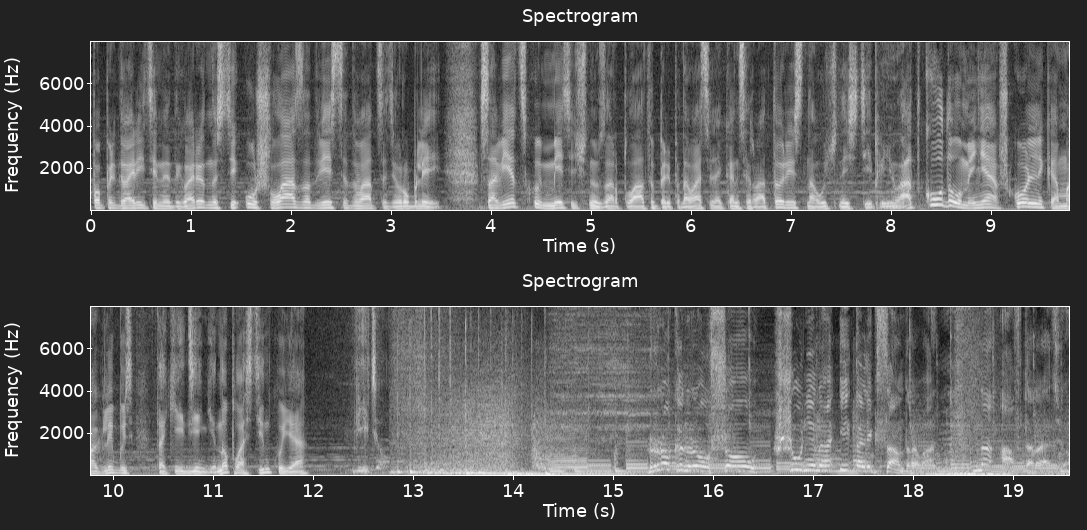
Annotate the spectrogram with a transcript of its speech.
по предварительной договоренности, ушла за 220 рублей. Советскую месячную зарплату преподавателя консерватории с научной степенью. Откуда у меня, школьника, могли быть такие деньги? Но пластинку я видел. Рок-н-ролл-шоу Шунина и Александрова на Авторадио.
